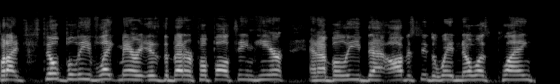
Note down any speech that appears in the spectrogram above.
but I still believe Lake Mary is the better football team here. And I believe that obviously the way Noah's playing,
